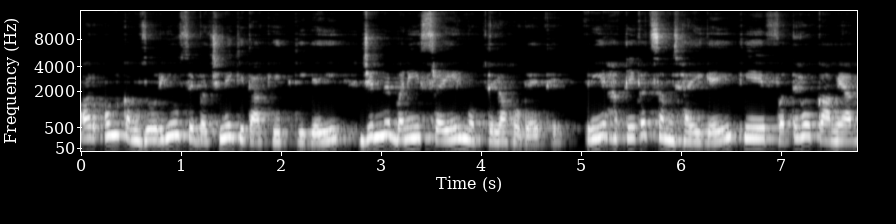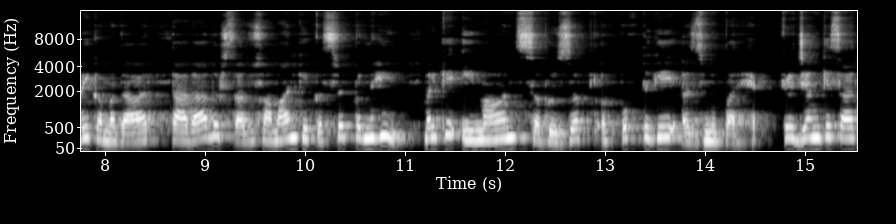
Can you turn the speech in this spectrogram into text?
اور ان کمزوریوں سے بچنے کی تاکید کی گئی جن میں بنی اسرائیل مبتلا ہو گئے تھے۔ یہ حقیقت سمجھائی گئی کہ فتح و کامیابی کا مدار تعداد اور ساز و سامان کی کثرت پر نہیں، بلکہ ایمان، صبر و ضبط اور پختگی عزم پر ہے۔ پھر جنگ کے ساتھ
